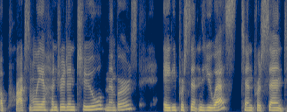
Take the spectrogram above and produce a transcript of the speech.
approximately 102 members, 80% in the US, 10%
